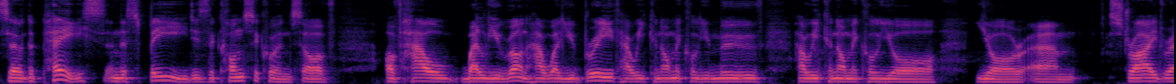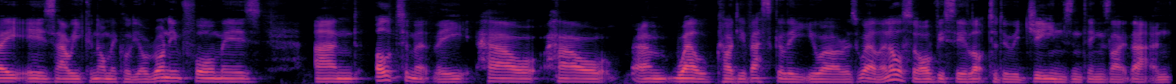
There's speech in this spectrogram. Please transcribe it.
So the pace and the speed is the consequence of of how well you run, how well you breathe, how economical you move, how economical your your um, stride rate is, how economical your running form is, and ultimately how how um, well cardiovascularly you are as well, and also obviously a lot to do with genes and things like that, and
